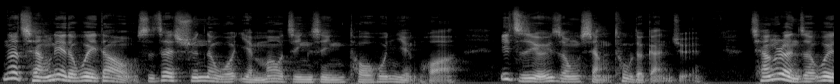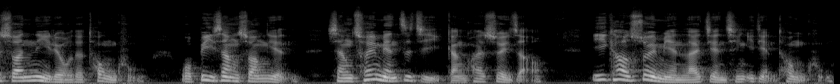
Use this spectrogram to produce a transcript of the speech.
那强烈的味道实在熏得我眼冒金星、头昏眼花，一直有一种想吐的感觉。强忍着胃酸逆流的痛苦，我闭上双眼，想催眠自己赶快睡着。依靠睡眠来减轻一点痛苦。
